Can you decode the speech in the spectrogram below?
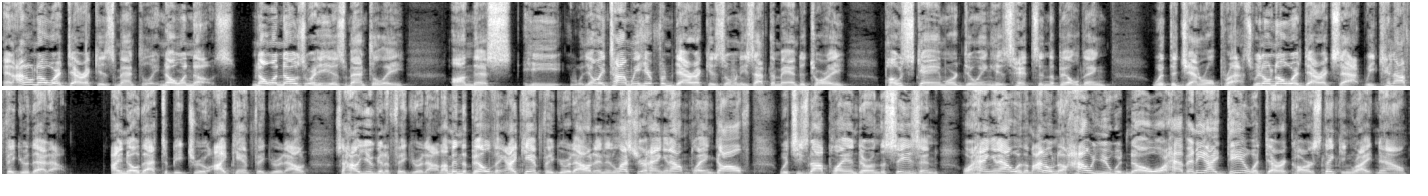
And I don't know where Derek is mentally. No one knows. No one knows where he is mentally on this. He the only time we hear from Derek is when he's at the mandatory post game or doing his hits in the building with the general press. We don't know where Derek's at. We cannot figure that out. I know that to be true. I can't figure it out. So how are you going to figure it out? I'm in the building. I can't figure it out. And unless you're hanging out and playing golf, which he's not playing during the season, or hanging out with him, I don't know how you would know or have any idea what Derek Carr is thinking right now.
